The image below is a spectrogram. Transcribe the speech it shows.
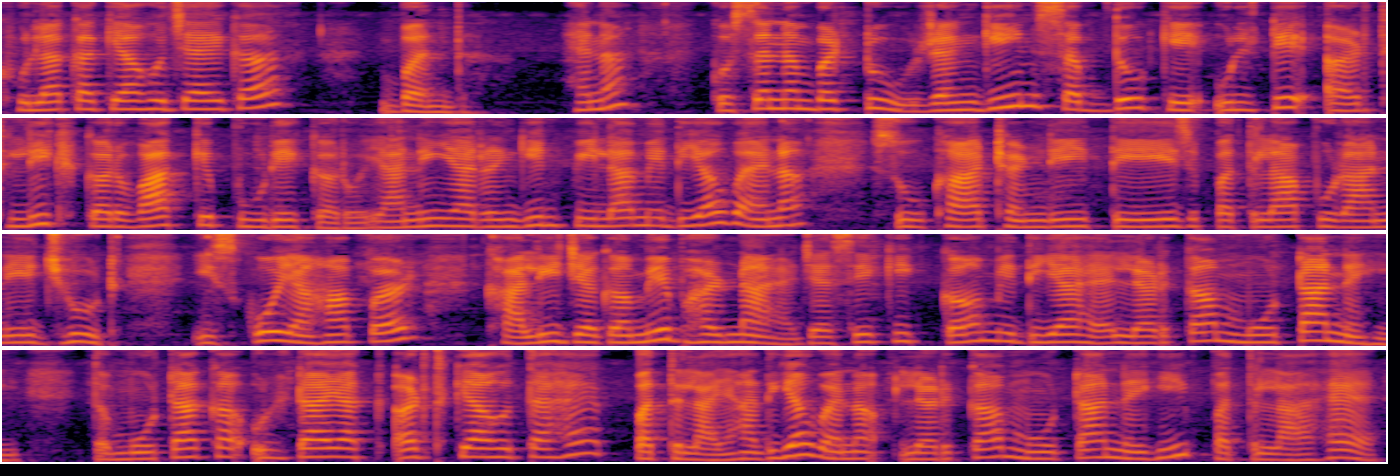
खुला का क्या हो जाएगा? बंद। है ना? क्वेश्चन नंबर टू रंगीन शब्दों के उल्टे अर्थ लिख कर वाक्य पूरे करो। यानी या रंगीन पीला में दिया हुआ है ना? सूखा, ठंडी, तेज, पतला, पुराने, झूठ। इसको यहाँ पर खाली जगह में भरना है। जैसे कि क में दिया है, लड़का मोटा नहीं। तो मोटा का उल्टा या अर्थ क्या होता है? पतला। यहाँ दिया हुआ है ना? लड़का मोटा नहीं, पतला है।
